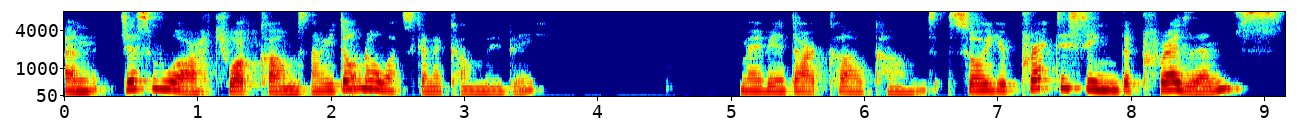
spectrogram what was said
and just watch what comes. Now, you don't know what's going to come, maybe. Maybe a dark cloud comes. So you're practicing the presence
